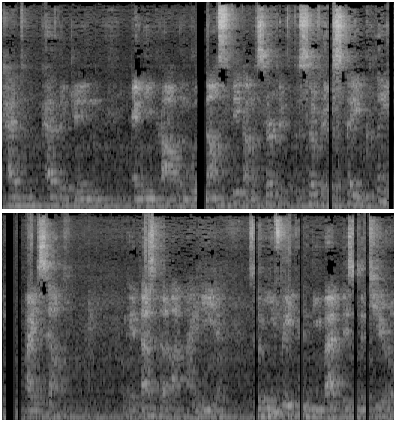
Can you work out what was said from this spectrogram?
path pathogen, any problem will not stick on the surface. The surface will stay clean by itself. Okay, that's the idea. So if we can develop this material,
